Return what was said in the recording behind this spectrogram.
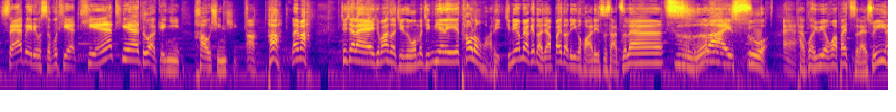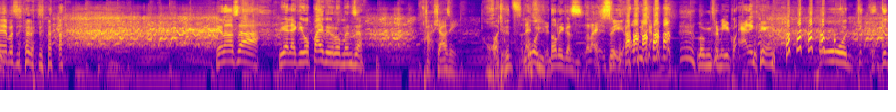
三百六十五天，天天都要给你好心情啊！好，来嘛。接下来就马上进入我们今天的讨论话题。今天我们要给大家摆到的一个话题是啥子呢？自来熟。哎，还我以为我要摆自来水呢。哎，不是不是。杨老师啊，原来给我摆过龙门阵。他晓得，嚯，就跟自来水。我遇到了一个自来水，好像龙头没关的。哦，就跟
